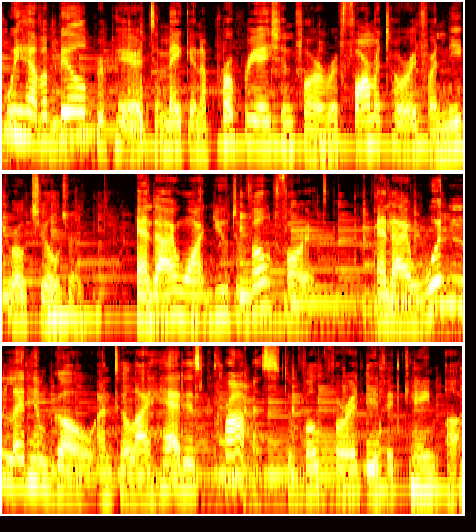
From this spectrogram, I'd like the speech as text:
we have a bill prepared to make an appropriation for a reformatory for Negro children, and I want you to vote for it. and I wouldn't let him go until I had his promise to vote for it if it came up.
